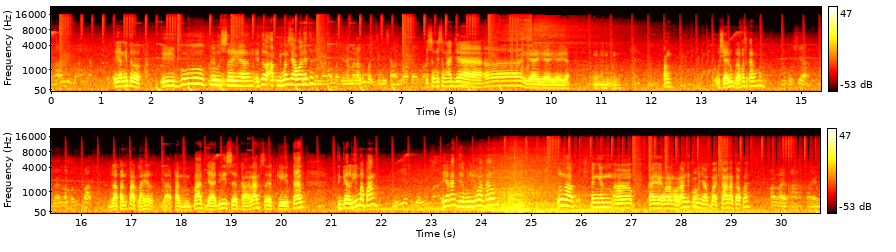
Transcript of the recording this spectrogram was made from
Yang itu. Ibuku sayang. Itu ap, gimana sih awalnya tuh? Yang mana? Yang nama lagu buat doang. Iseng-iseng aja. Ah, iya iya iya iya. Mm, mm, mm. Bang, usia lu berapa sekarang, Bang? Usia. Lain 84. 84 lahir. 84 jadi sekarang sekitar 35, Bang. Iya 35. Iya kan 35 tahun. Lu nggak pengen eh, kayak orang-orang gitu Wah. punya pacar atau apa? Kan lain ah, lain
